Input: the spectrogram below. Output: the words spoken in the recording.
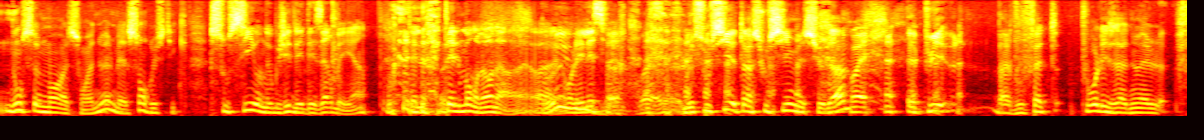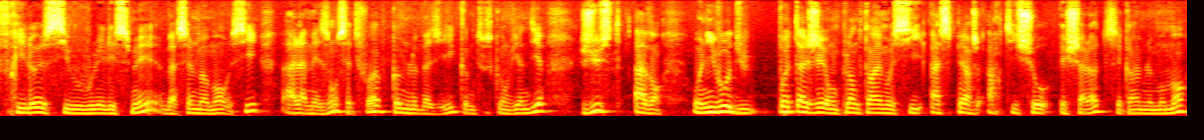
non seulement elles sont annuelles, mais elles sont rustiques. Souci, on est obligé de les désherber, hein. Tel- tellement on en a, hein. Ouais, Oui, on les laisse bah, faire. ouais, le souci est un souci, messieurs dames. Ouais. Et puis, bah, vous faites pour les annuelles frileuses, si vous voulez les semer, bah, c'est le moment aussi, à la maison cette fois, comme le basilic, comme tout ce qu'on vient de dire, juste avant. Au niveau du potager, on plante quand même aussi asperges, artichauts, échalotes, c'est quand même le moment.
